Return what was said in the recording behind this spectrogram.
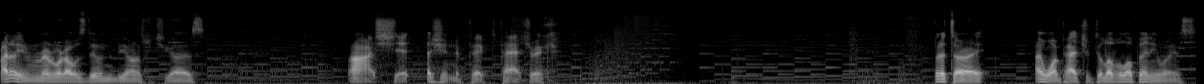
I don't even remember what I was doing, to be honest with you guys. Ah, shit. I shouldn't have picked Patrick. But it's alright. I want Patrick to level up anyways.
